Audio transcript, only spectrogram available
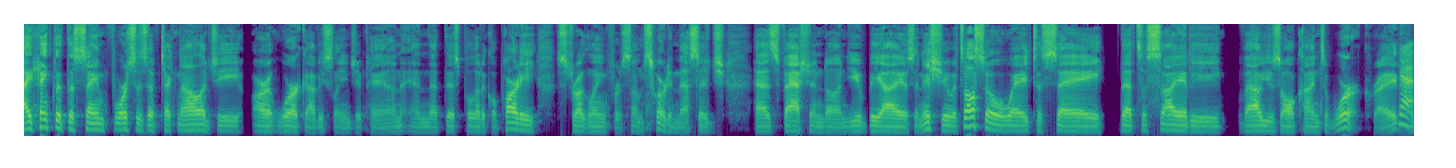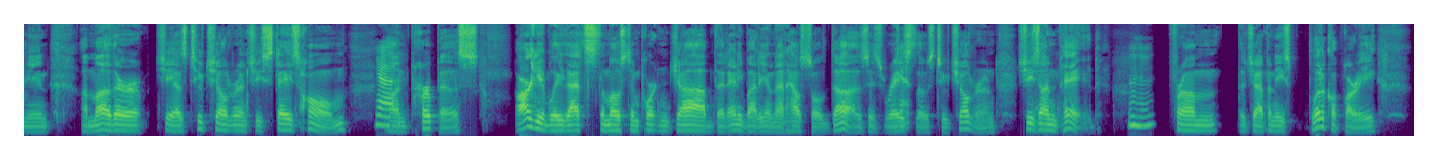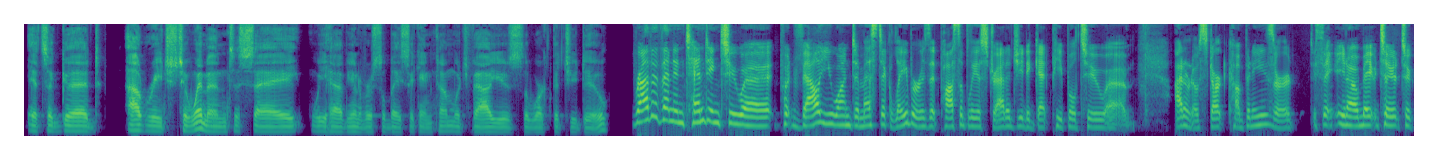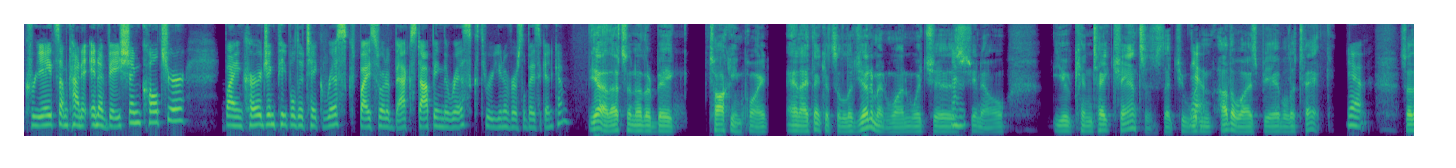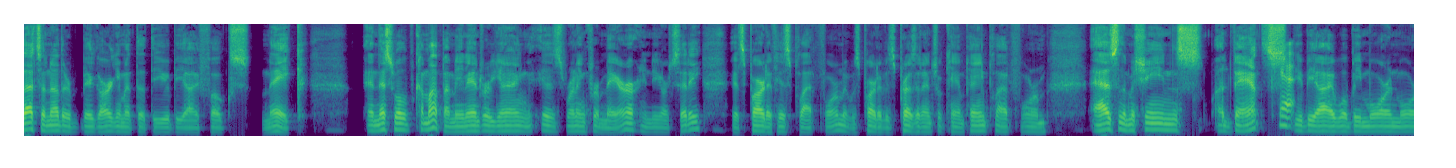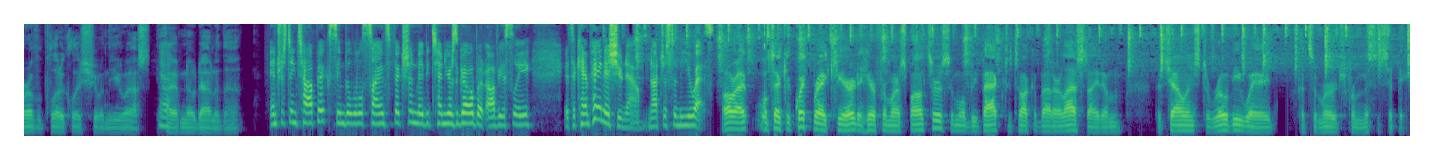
I think that the same forces of technology are at work, obviously, in Japan, and that this political party, struggling for some sort of message, has fashioned on UBI as an issue. It's also a way to say that society values all kinds of work, right? Yeah. I mean, a mother, she has two children, she stays home yeah. on purpose arguably that's the most important job that anybody in that household does is raise yeah. those two children she's unpaid mm-hmm. from the japanese political party it's a good outreach to women to say we have universal basic income which values the work that you do rather than intending to uh, put value on domestic labor is it possibly a strategy to get people to uh, i don't know start companies or think, you know, maybe to, to create some kind of innovation culture by encouraging people to take risk by sort of backstopping the risk through universal basic income? Yeah, that's another big talking point. And I think it's a legitimate one, which is, mm-hmm. you know, you can take chances that you wouldn't yeah. otherwise be able to take. Yeah. So that's another big argument that the UBI folks make. And this will come up. I mean, Andrew Yang is running for mayor in New York City. It's part of his platform, it was part of his presidential campaign platform. As the machines advance, yeah. UBI will be more and more of a political issue in the U.S. Yeah. I have no doubt of that interesting topic. Seemed a little science fiction maybe 10 years ago, but obviously it's a campaign issue now, not just in the U.S. All right. We'll take a quick break here to hear from our sponsors, and we'll be back to talk about our last item the challenge to Roe v. Wade that's emerged from Mississippi.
